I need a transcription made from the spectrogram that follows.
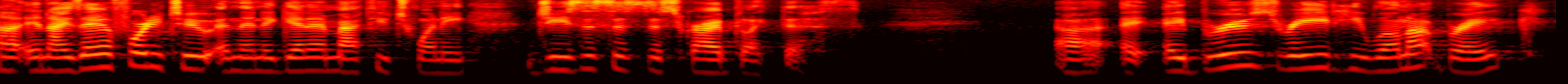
Uh, in Isaiah 42 and then again in Matthew 20, Jesus is described like this uh, a, a bruised reed he will not break,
